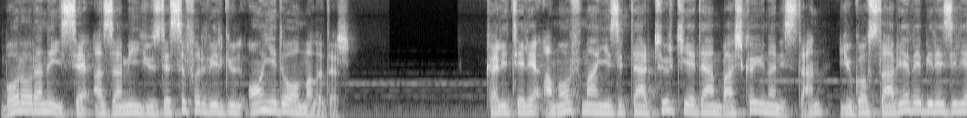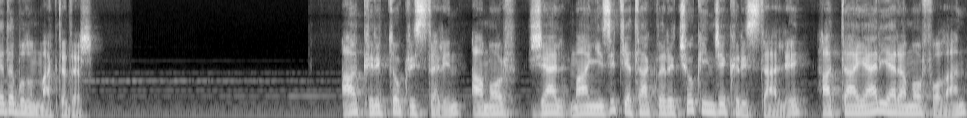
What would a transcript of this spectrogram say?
bor oranı ise azami %0,17 olmalıdır. Kaliteli amorf manyezitler Türkiye'den başka Yunanistan, Yugoslavya ve Brezilya'da bulunmaktadır. A kriptokristalin, amorf, jel, manyezit yatakları çok ince kristalli, hatta yer yer amorf olan,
